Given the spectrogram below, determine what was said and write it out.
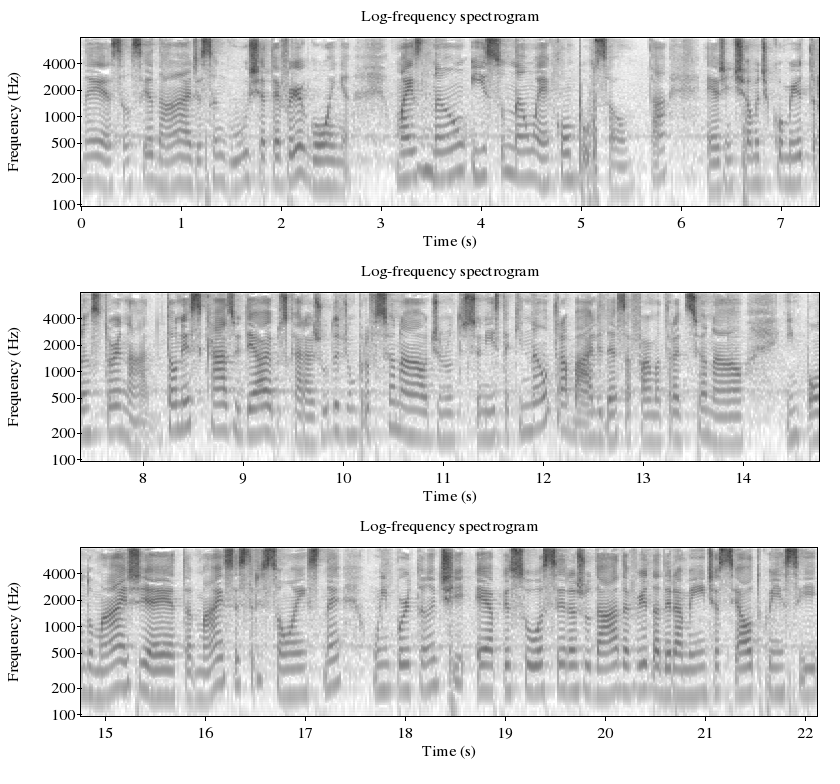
né, essa ansiedade, essa angústia, até vergonha. Mas não, isso não é compulsão, tá? É, a gente chama de comer transtornado. Então, nesse caso, o ideal é buscar a ajuda de um profissional, de um nutricionista que não trabalhe dessa forma tradicional, impondo mais dieta, mais restrições, né? O importante é a pessoa ser ajudada verdadeiramente a se autoconhecer,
